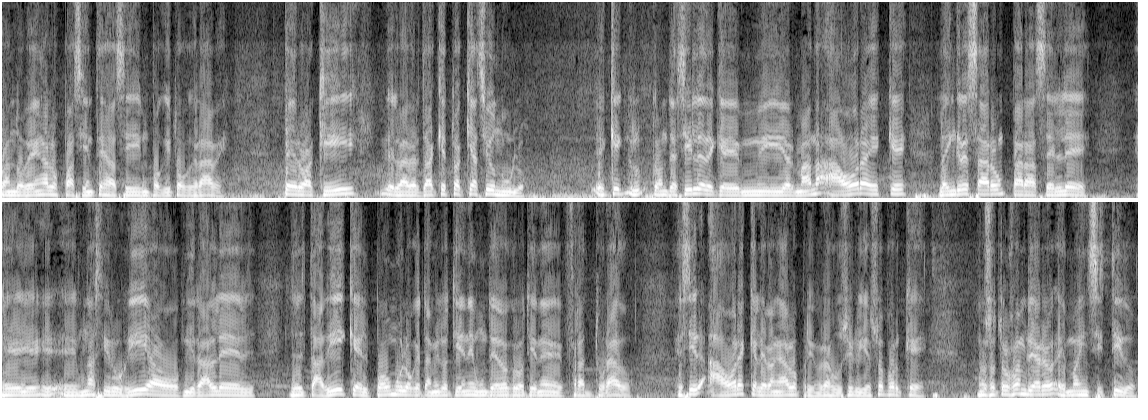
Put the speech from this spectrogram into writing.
cuando ven a los pacientes así un poquito graves. Pero aquí, la verdad que esto aquí ha sido nulo. Es que con decirle de que mi hermana ahora es que la ingresaron para hacerle una cirugía o mirarle el, tabique, el pómulo que también lo tiene, un dedo que lo tiene fracturado. Es decir, ahora es que le van a dar los primeros auxilios y eso porque nosotros familiares hemos insistido,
